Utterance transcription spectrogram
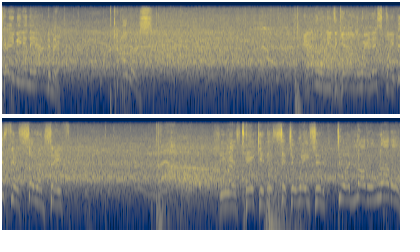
Caving in the abdomen. Counters. Everyone needs to get out of the way of this fight. This feels so unsafe. She has taken this situation to another level.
